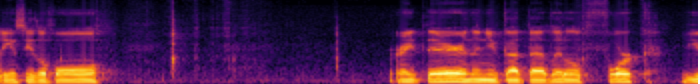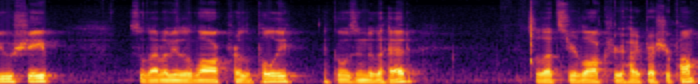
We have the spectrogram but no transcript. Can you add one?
So you can see the hole right there and then you've got that little fork U shape. So that'll be the lock for the pulley that goes into the head. So that's your lock for your high pressure pump.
